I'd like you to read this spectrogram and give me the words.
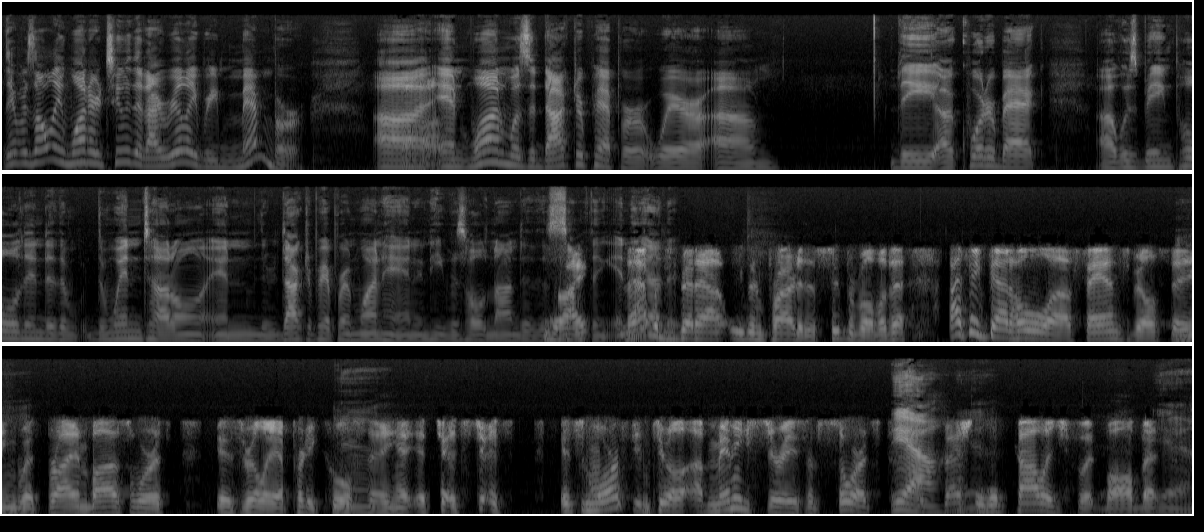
there was only one or two that I really remember, uh, and one was a Dr Pepper where um, the uh, quarterback. Uh, was being pulled into the the wind tunnel and Dr Pepper in one hand and he was holding on to the Right. something in that the one's been out even prior to the Super Bowl. But that, I think that whole uh, Fansville thing with Brian Bosworth is really a pretty cool thing. It's it's it's it's morphed into a, a mini series of sorts. Yeah, especially with college football. But Yeah.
